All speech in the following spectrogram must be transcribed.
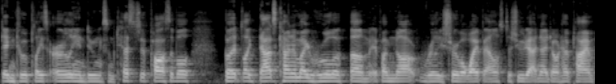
getting to a place early and doing some tests if possible. But like that's kind of my rule of thumb if I'm not really sure what white balance to shoot at and I don't have time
